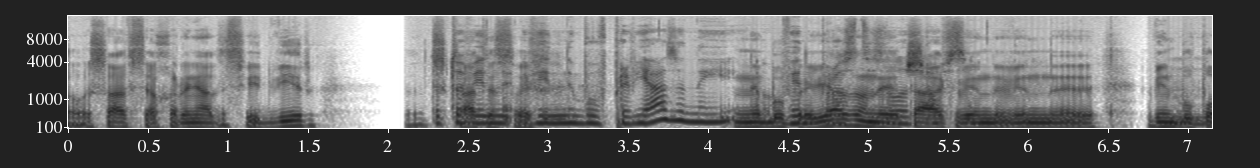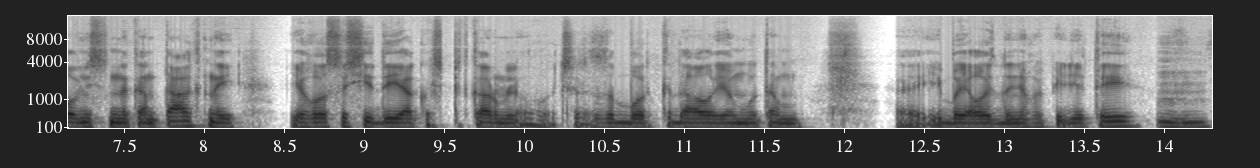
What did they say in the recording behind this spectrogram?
лишався охороняти свій двір. Тобто він, своїх він не був прив'язаний, не був він прив'язаний, просто так, він, він, він був повністю неконтактний. Його сусіди якось підкармлювали через забор, кидали йому там е, і боялись до нього підійти, Угу.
